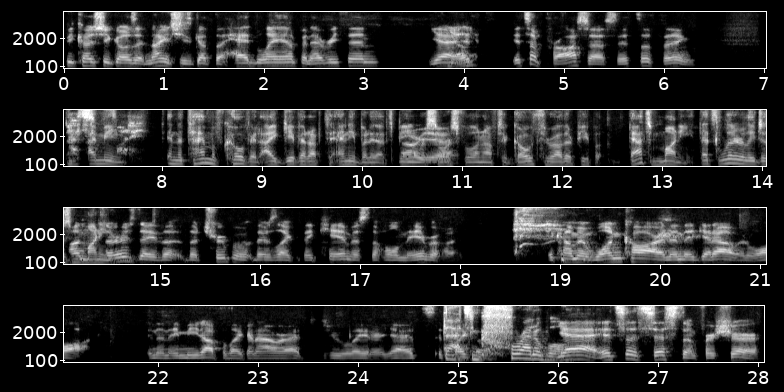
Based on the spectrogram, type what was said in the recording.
because she goes at night. She's got the headlamp and everything. Yeah, Yep. it, it's a process. It's a thing. That's I mean, funny. In the time of COVID, I give it up to anybody that's being Oh, yeah. resourceful enough to go through other people. That's money. That's literally just On money. Thursday, the the troop of there's like they canvass the whole neighborhood. They come in one car and then they get out and walk, and then they meet up like an hour or two later. Yeah, it's, it's That's like a- incredible. yeah, it's a system for sure.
